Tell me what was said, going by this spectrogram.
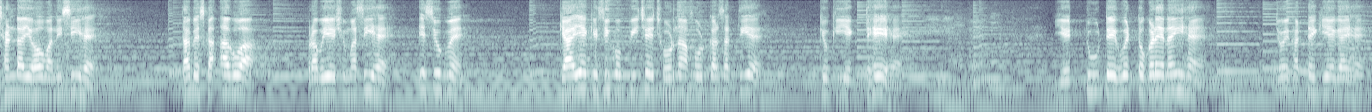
झंडा यहोवा निसी है। तब इसका अगवा प्रभु यीशु मसीह है। इस युग में क्या ये किसी को पीछे छोड़ना अफोर्ड कर सकती है? क्योंकि ये देह है। ये टूटे हुए टुकड़े नहीं हैं जो इकट्ठे किए गए हैं।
